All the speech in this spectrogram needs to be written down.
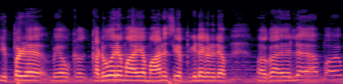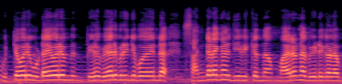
ഇപ്പോഴ് കഠോരമായ മാനസിക പീഡകളിലും എല്ലാ ഉറ്റവരും ഉടയവരും വേർപിരിഞ്ഞു പോയതിന്റെ സങ്കടങ്ങൾ ജീവിക്കുന്ന മരണ വീടുകളും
